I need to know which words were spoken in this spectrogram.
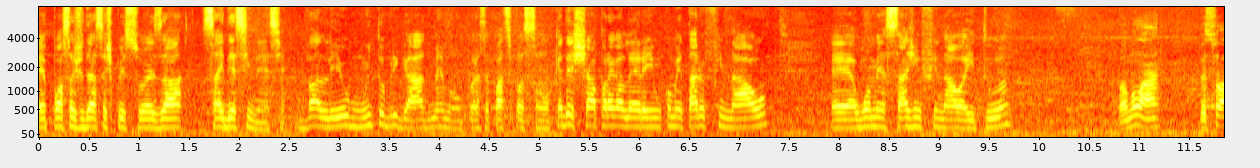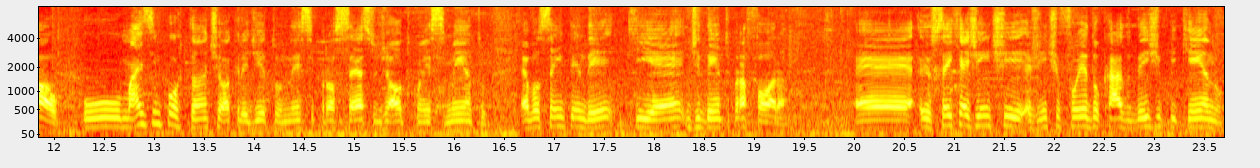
é, possa ajudar essas pessoas a sair dessa inércia. Valeu, muito obrigado, meu irmão, por essa participação. Quer deixar para a galera aí um comentário final, é, alguma mensagem final aí tua? Vamos lá. Pessoal, o mais importante, eu acredito, nesse processo de autoconhecimento é você entender que é de dentro para fora. É, eu sei que a gente, a gente foi educado desde pequeno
